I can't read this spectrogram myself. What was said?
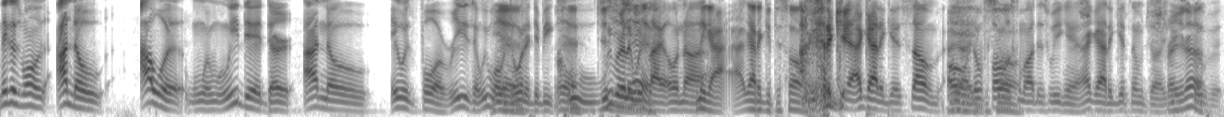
niggas won't. I know. I would when, when we did dirt. I know it was for a reason. We weren't Yeah. doing it to be Yeah. cool. Just- we really was like, oh nah, Nigga, I, I gotta get this off. I gotta get. I gotta get something. Oh, them phones come out this weekend. I gotta get them joints. Straight you up. stupid.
